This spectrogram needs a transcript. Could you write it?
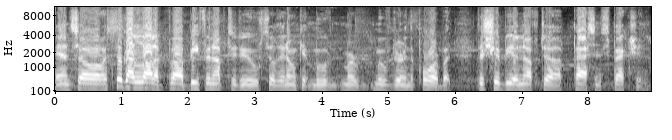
And so I still got a lot of uh, beefing up to do so they don't get moved moved during the pour, but this should be enough to pass inspection.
